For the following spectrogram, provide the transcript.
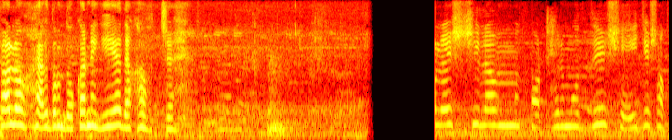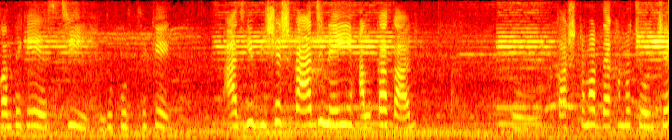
চলো একদম দোকানে গিয়ে দেখা হচ্ছে। চলে এসেছিলাম মঠের মধ্যে সেই যে সকাল থেকে এসছি দুপুর থেকে। আজকে বিশেষ কাজ নেই হালকা কাজ। তো কাস্টমার দেখানো চলছে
